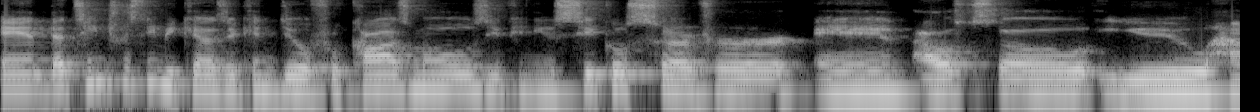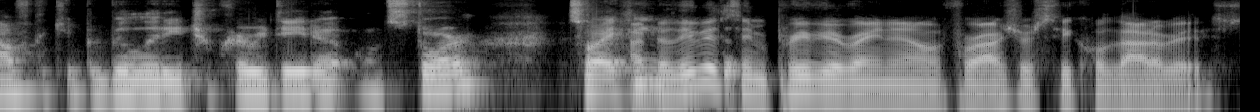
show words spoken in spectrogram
And that's interesting because you can do it for Cosmos, you can use SQL Server, and also you have the capability to query data on store. So I think I believe it's in preview right now for Azure SQL Database.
